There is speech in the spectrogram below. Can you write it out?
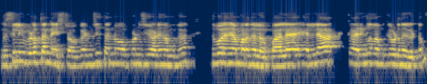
ക്രിസിൽ ഇവിടെ തന്നെ സ്റ്റോക്ക് എഡ്ജി തന്നെ ഓപ്പൺ ചെയ്യുകയാണെങ്കിൽ നമുക്ക് ഇതുപോലെ ഞാൻ പറഞ്ഞല്ലോ പല എല്ലാ കാര്യങ്ങളും നമുക്ക് ഇവിടുന്ന് കിട്ടും.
